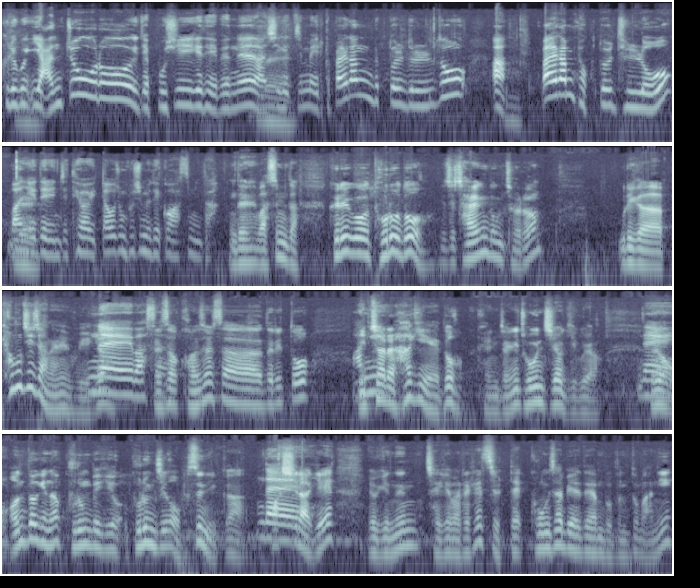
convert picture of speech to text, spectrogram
그리고 이 안쪽으로 이제 보시게 되면은 아시겠지만 이렇게 빨간 벽돌들도 아 빨간 벽돌들로 많이들 이제 되어 있다고 좀 보시면 될 것 같습니다. 네, 맞습니다. 그리고 도로도 이제 자양동처럼 우리가 평지잖아요, 여기가. 네 맞습니다. 그래서 건설사들이 또 많이- 입찰을 하기에도 굉장히 좋은 지역이고요. 네. 그리고 언덕이나 구름배기, 구름지가 없으니까 네. 확실하게 여기는 재개발을 했을 때 공사비에 대한 부분도 많이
